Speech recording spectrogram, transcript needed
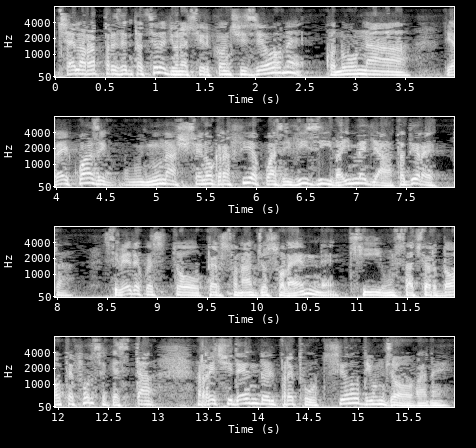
c'è la rappresentazione di una circoncisione con una direi quasi in una scenografia quasi visiva, immediata, diretta. Si vede questo personaggio solenne, chi? Un sacerdote, forse che sta recidendo il prepuzio di un giovane.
